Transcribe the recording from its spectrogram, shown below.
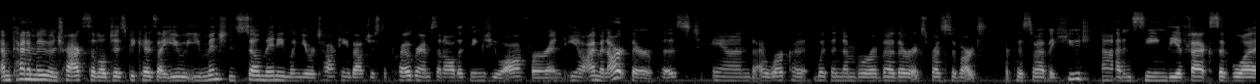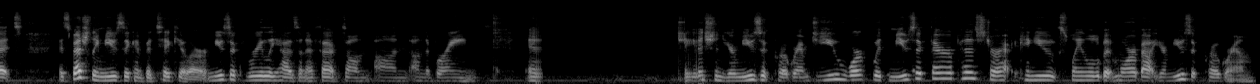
I'm kind of moving tracks a little just because I, you you mentioned so many when you were talking about just the programs and all the things you offer. And you know, I'm an art therapist and I work with a number of other expressive arts therapists, so I have a huge ad in seeing the effects of what, especially music in particular. Music really has an effect on on on the brain, and you mentioned your music program. Do you work with music therapists, or can you explain a little bit more about your music program?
